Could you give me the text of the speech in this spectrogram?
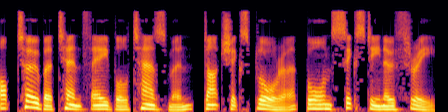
October 10 – Abel Tasman, Dutch explorer born 1603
